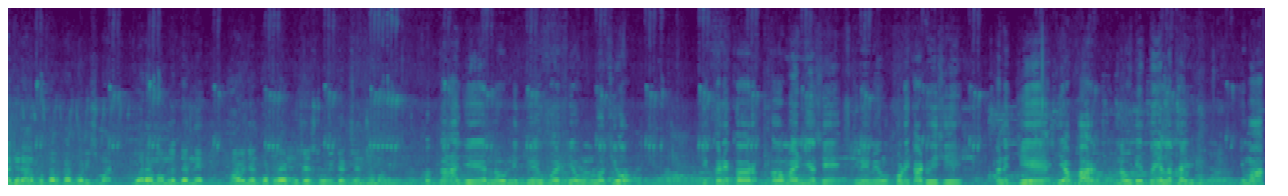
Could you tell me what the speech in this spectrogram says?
આજે રાણપુર તાલુકા કોરી સમાજ દ્વારા મામલતદારને આવેદનપત્ર આપ્યું છે. શું વિગત છે શું માંગણી? બગદાણા જે નવનીતભાઈ ઉપર જે હુમલો થયો એ ખરેખર અમાન્ય છે. એને મેં વખોડી કાઢવી છે. અને જે એફઆર નવનીતભાઈએ લખાવી એમાં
